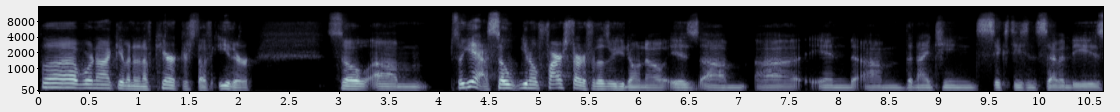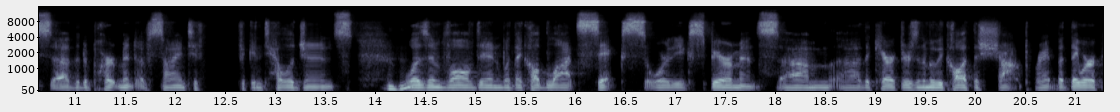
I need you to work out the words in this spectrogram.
but we're not given enough character stuff either so um so yeah so you know firestarter for those of you who don't know is um uh in um the 1960s and 70s uh, the department of scientific intelligence Mhm. was involved in what they called lot six or the experiments um uh, the characters in the movie call it the shop right but they were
